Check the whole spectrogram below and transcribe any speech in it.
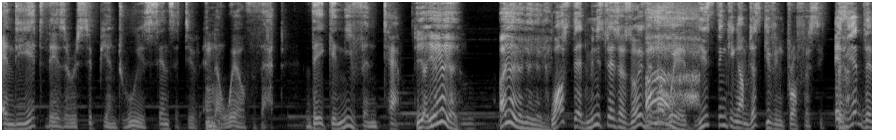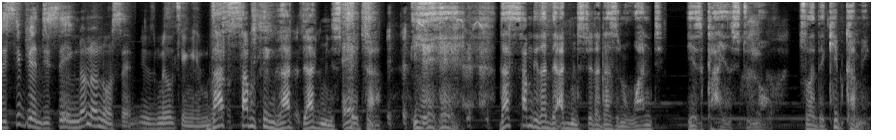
and yet there's a recipient who is sensitive and mm. aware of that, they can even tap. Yeah, yeah, yeah, yeah. Ah, yeah, yeah, yeah, yeah. Whilst the administrator is not even Ah. aware, he's thinking, I'm just giving prophecy. And yet the recipient is saying, No, no, no, sir. He's milking him. That's something that the administrator, yeah, yeah, that's something that the administrator doesn't want his clients to know, so that they keep coming.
